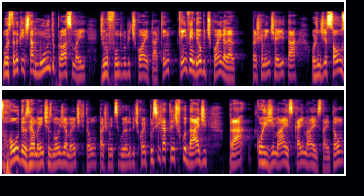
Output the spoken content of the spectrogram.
mostrando que a gente está muito próximo aí de um fundo para o Bitcoin, tá? Quem, quem vendeu o Bitcoin, galera, praticamente aí tá, hoje em dia só os holders realmente, os mãos de diamante que estão praticamente segurando o Bitcoin, por isso ele está tendo dificuldade para corrigir mais, cair mais, tá? Então,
